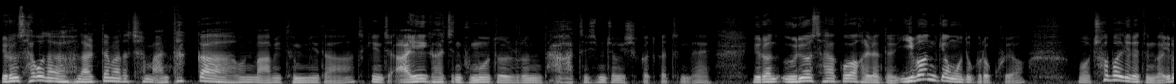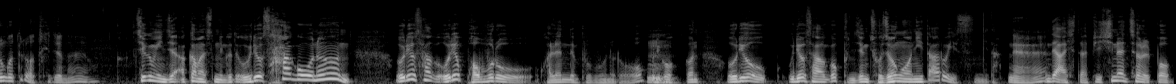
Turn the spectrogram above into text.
이런 사고 나, 날 때마다 참 안타까운 마음이 듭니다. 특히 이제 아이 가진 부모들은 다 같은 심정이실 것 같은데 이런 의료 사고와 관련된 이번 경우도 그렇고요. 뭐 처벌이라든가 이런 것들이 어떻게 되나요? 지금 이제 아까 말씀드린 것처럼 의료 사고는 의료 사고 의료 법으로 관련된 부분으로 그리고 음. 그건 의료 의료 사고 분쟁 조정원이 따로 있습니다. 네. 근데 아시다시피 신해철법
